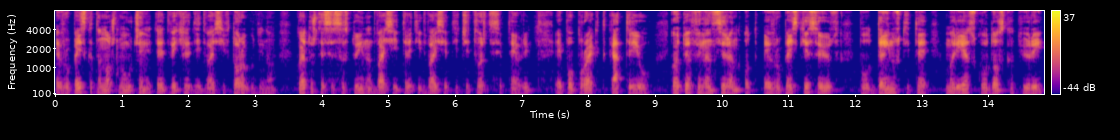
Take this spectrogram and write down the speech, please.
Европейската нощ на учените 2022 година, която ще се състои на 23 и 24 септември, е по проект К-Трио, който е финансиран от Европейския съюз по дейностите Мария Склодовска-Кюри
